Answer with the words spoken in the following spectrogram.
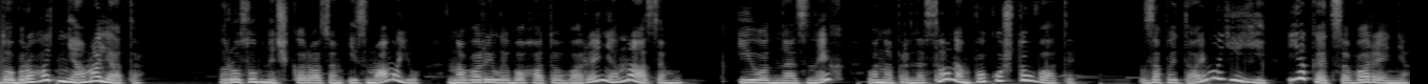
Доброго дня, малята! Розумничка разом із мамою наварили багато варення на зиму, і одне з них вона принесла нам покуштувати. Запитаймо її, яке це варення.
